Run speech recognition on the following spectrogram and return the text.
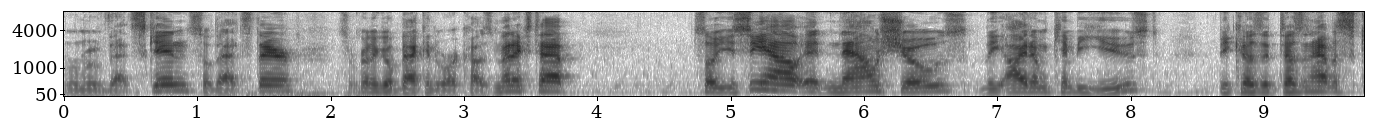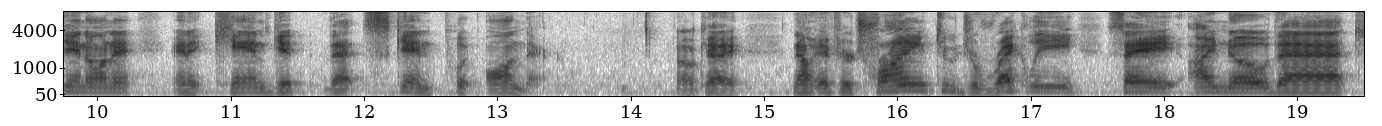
remove that skin, so that's there. So we're going to go back into our cosmetics tab. So you see how it now shows the item can be used because it doesn't have a skin on it and it can get that skin put on there. Okay. Now, if you're trying to directly say, I know that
